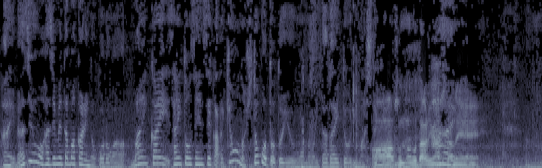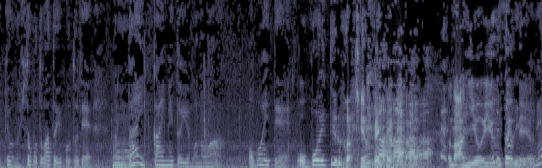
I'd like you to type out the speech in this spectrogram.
はい、ラジオを始めたばかりの頃は毎回斉藤先生から今日の一言というものをいただいておりましたけれども。ああそんなことありましたね、今日の一言はということで、あのうん第1回目というものは覚えて。覚えてるわけないけどな何を言うてんねんよね。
